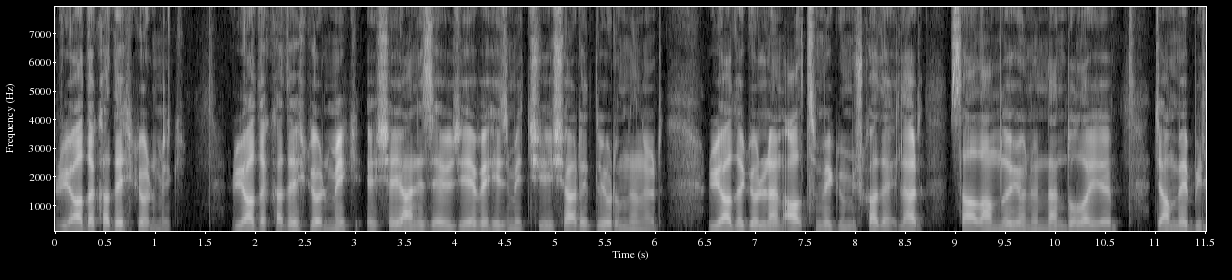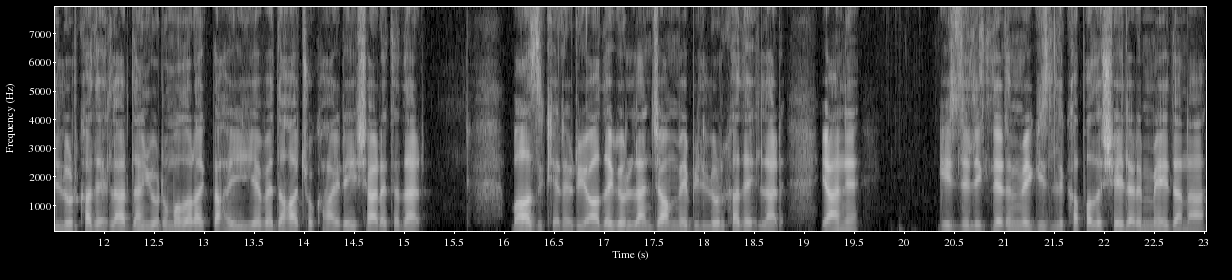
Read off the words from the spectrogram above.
Rüyada kadeh görmek. Rüyada kadeh görmek eşe yani zevceye ve hizmetçiyi işaretle yorumlanır. Rüyada görülen altın ve gümüş kadehler sağlamlığı yönünden dolayı cam ve billur kadehlerden yorum olarak daha iyiye ve daha çok hayra işaret eder. Bazı kere rüyada görülen cam ve billur kadehler yani gizliliklerin ve gizli kapalı şeylerin meydana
